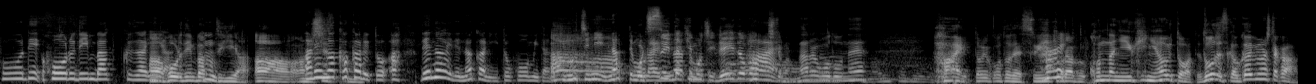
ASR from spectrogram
ホールホールディンバックザイヤー。あホールディンバックうんトゥイヤー、ああれがかかるると、あ出ないで中にいとこうみたいな気持ちになってもらえるな落ち着いた気持ちと思ってレイドバックしてもらう、なるほどね。はい。ということでスイートラブ、こんなに雪に合うとはってどうですか？浮かびましたか、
